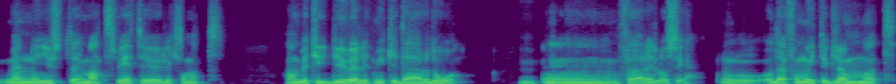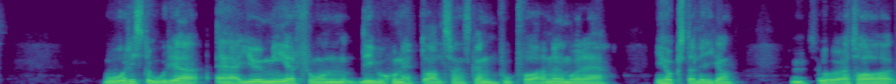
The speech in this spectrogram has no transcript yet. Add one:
Men just eh, Mats vet jag ju liksom att han betydde ju väldigt mycket där och då mm. Eh, för LOC. Och, och där får man inte glömma att vår historia är ju mer från division 1 och allsvenskan fortfarande än vad det är i högsta ligan. Mm. Så att ha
